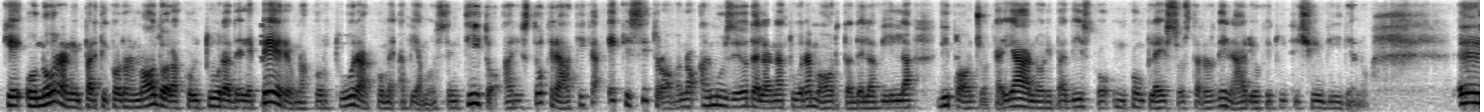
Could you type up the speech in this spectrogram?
che onorano in particolar modo la cultura delle pere, una cultura, come abbiamo sentito, aristocratica e che si trovano al Museo della Natura Morta della Villa di Poggio Caiano, ribadisco un complesso straordinario che tutti ci invidiano. Eh,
